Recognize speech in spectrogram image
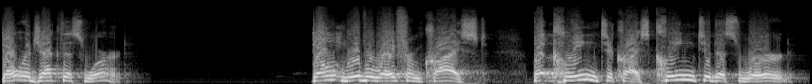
don't reject this word. Don't move away from Christ, but cling to Christ. Cling to this word.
